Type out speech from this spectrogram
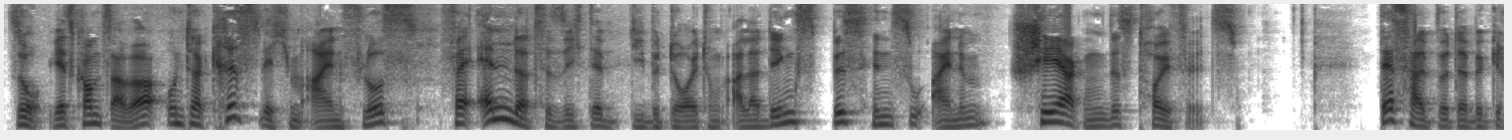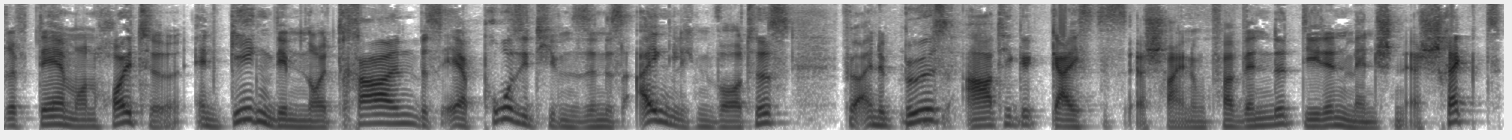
So, jetzt kommt's aber. Unter christlichem Einfluss veränderte sich der, die Bedeutung allerdings bis hin zu einem Schergen des Teufels. Deshalb wird der Begriff Dämon heute entgegen dem neutralen bis eher positiven Sinn des eigentlichen Wortes für eine bösartige Geisteserscheinung verwendet, die den Menschen erschreckt,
